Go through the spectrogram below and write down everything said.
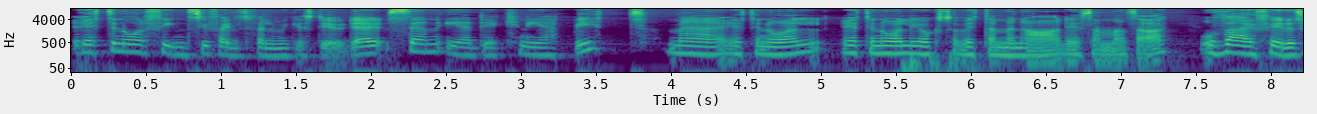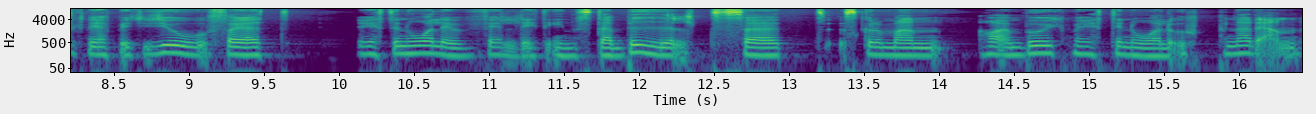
Retinol finns ju faktiskt väldigt mycket studier. Sen är det knepigt med retinol. Retinol är också vitamin A, det är samma sak. Och varför är det så knepigt? Jo, för att retinol är väldigt instabilt. Så att skulle man ha en burk med retinol och öppna den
